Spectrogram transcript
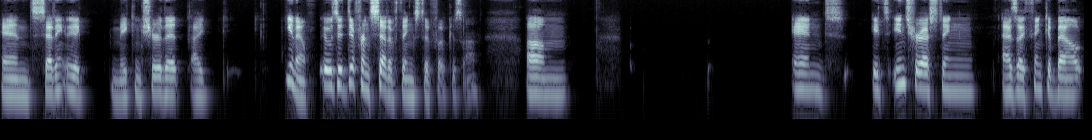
and setting like, making sure that I you know, it was a different set of things to focus on. Um and it's interesting as I think about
